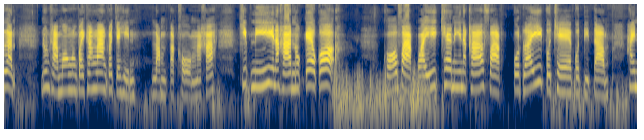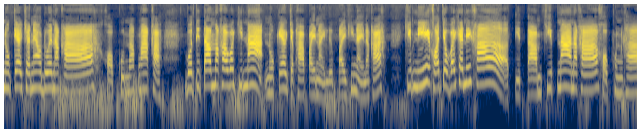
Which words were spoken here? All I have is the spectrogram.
พื่อนๆนู่นค่ะมองลงไปข้างล่างก็จะเห็นลำตะคองนะคะ คลิปนี้นะคะ นกแก้วก็ขอฝากไว้แค่นี้นะคะ ฝากกดไลค์กดแชร์ กดติดตาม ให้นกแก้วชาแนลด้วยนะคะ ขอบคุณมากๆค่ะบทติดตามนะคะว่าคิดหน้านกแก้วจะพาไปไหนหรือไปที่ไหนนะคะ คลิปนี้ขอจบไว้แค่นี้ค่ะ ติดตามคลิปหน้านะคะ ขอบคุณค่ะ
